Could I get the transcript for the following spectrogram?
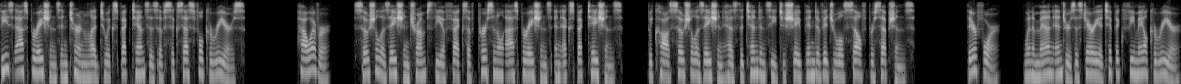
These aspirations in turn led to expectances of successful careers. However, socialization trumps the effects of personal aspirations and expectations, because socialization has the tendency to shape individuals' self-perceptions. Therefore, when a man enters a stereotypic female career,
